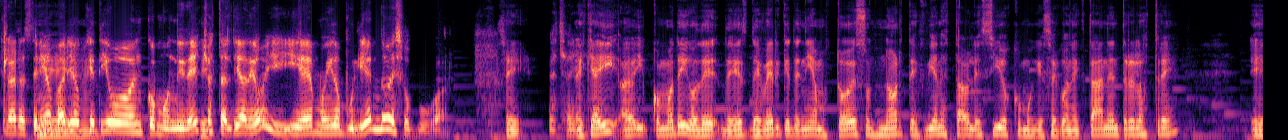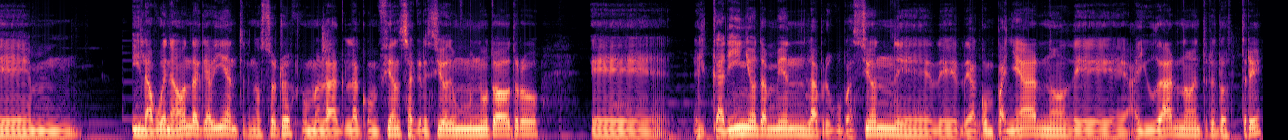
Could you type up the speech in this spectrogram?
Claro, teníamos varios eh, objetivos en común y de hecho hasta el día de hoy y hemos ido puliendo eso. Pues, sí. Es que ahí, ahí, como te digo, de, de, ver que teníamos todos esos nortes bien establecidos, como que se conectaban entre los tres, em, y la buena onda que había entre nosotros, como la, la confianza creció de un minuto a otro, eh, el cariño también, la preocupación de, acompañarnos, de ayudarnos entre los tres,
